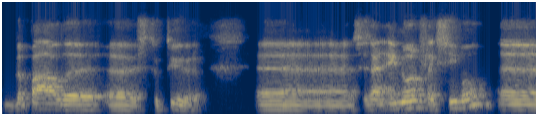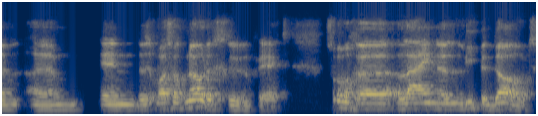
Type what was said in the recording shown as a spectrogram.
bepaalde structuren. ze zijn enorm flexibel um, en dat was ook nodig gedurende het project. Sommige lijnen liepen dood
